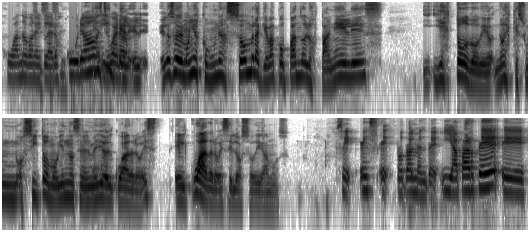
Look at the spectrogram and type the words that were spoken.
Jugando con el claro oscuro. Y bueno. El, el, oso demonio es como una sombra que va copando los paneles. Y, es todo, de, no es que es un osito moviéndose en el medio del cuadro, es el cuadro es el oso, digamos. Sí, es eh, totalmente. Y aparte, eh,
